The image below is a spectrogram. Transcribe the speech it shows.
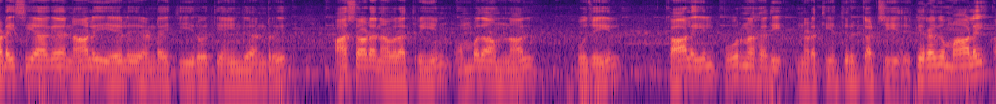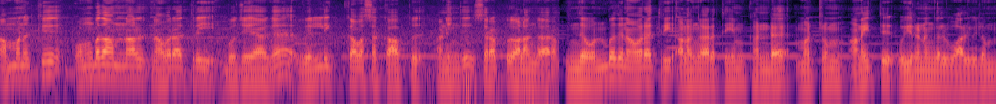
கடைசியாக நாலு ஏழு ரெண்டாயிரத்தி இருபத்தி ஐந்து அன்று ஆஷாட நவராத்திரியின் ஒன்பதாம் நாள் பூஜையில் காலையில் பூர்ணகதி நடத்திய திருக்காட்சி இது. பிறகு மாலை அம்மனுக்கு ஒன்பதாம் நாள் நவராத்திரி பூஜையாக வெள்ளி கவச காப்பு அணிந்து சிறப்பு அலங்காரம். இந்த ஒன்பது நவராத்திரி அலங்காரத்தையும் கண்ட மற்றும் அனைத்து உயிரினங்கள் வாழ்விலும்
